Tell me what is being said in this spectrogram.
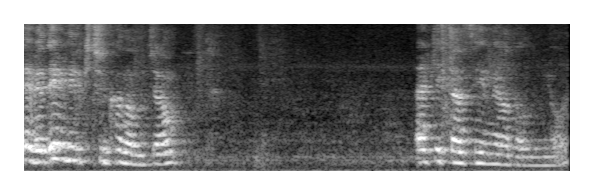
Evet, evlilik için kan alacağım. Erkekten da alınıyor.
